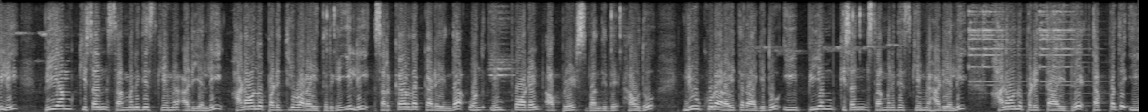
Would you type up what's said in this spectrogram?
ಇಲ್ಲಿ ಪಿಎಂ ಕಿಸಾನ್ ಸಮ್ಮಾನಿಧಿ ಸ್ಕೀಮ್ ಅಡಿಯಲ್ಲಿ ಹಣವನ್ನು ಪಡೆಯುತ್ತಿರುವ ರೈತರಿಗೆ ಇಲ್ಲಿ ಸರ್ಕಾರದ ಕಡೆಯಿಂದ ಒಂದು ಇಂಪಾರ್ಟೆಂಟ್ ಅಪ್ಡೇಟ್ಸ್ ಬಂದಿದೆ. ಹೌದು, ನೀವು ಕೂಡ ರೈತರಾಗಿದ್ದು ಈ ಪಿಎಂ ಕಿಸಾನ್ ಸಮ್ಮಾನಿಧಿ ಸ್ಕೀಮ್ ಅಡಿಯಲ್ಲಿ ಹಣವನ್ನು ಪಡೀತಾ ಇದ್ರೆ ತಪ್ಪದೆ ಈ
